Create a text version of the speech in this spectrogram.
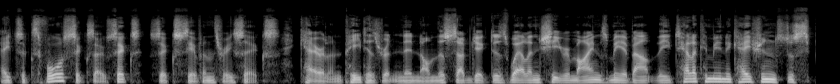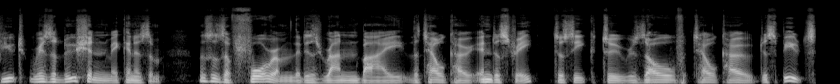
864-606-6736. Carolyn Pete has written in on this subject as well, and she reminds me about the telecommunications dispute resolution mechanism. This is a forum that is run by the telco industry to seek to resolve telco disputes.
